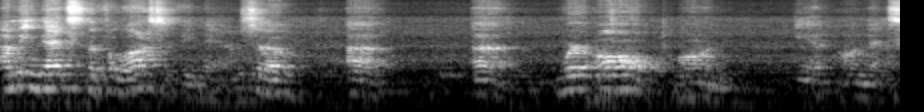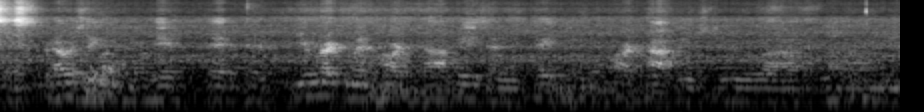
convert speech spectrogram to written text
I mean, that's the philosophy now. So, uh, uh, we're all on, in, on that system. But I was thinking, if, if, if you recommend hard copies and taking hard copies to, uh, um,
